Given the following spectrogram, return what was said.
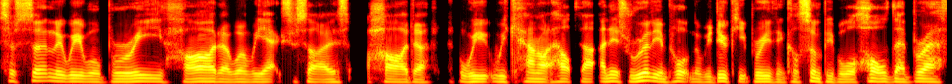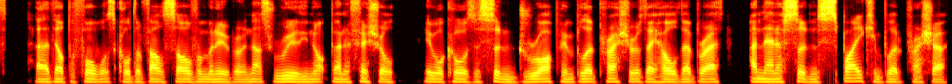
So certainly we will breathe harder when we exercise harder. We we cannot help that, and it's really important that we do keep breathing because some people will hold their breath. Uh, they'll perform what's called a Valsalva maneuver, and that's really not beneficial. It will cause a sudden drop in blood pressure as they hold their breath, and then a sudden spike in blood pressure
